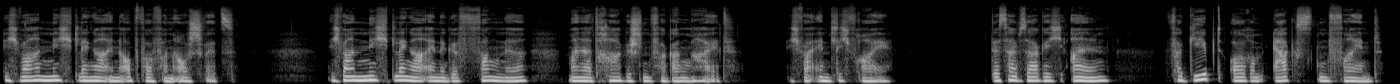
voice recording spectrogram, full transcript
Ich war nicht länger ein Opfer von Auschwitz. Ich war nicht länger eine Gefangene meiner tragischen Vergangenheit. Ich war endlich frei. Deshalb sage ich allen, Vergebt eurem ärgsten Feind.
